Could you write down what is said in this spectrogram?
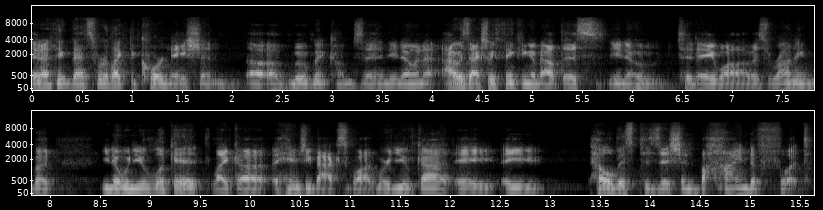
and I think that's where like the coordination uh, of movement comes in, you know. And I was actually thinking about this, you know, today while I was running. But you know, when you look at like a, a hingy back squat where you've got a a pelvis position behind a foot,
